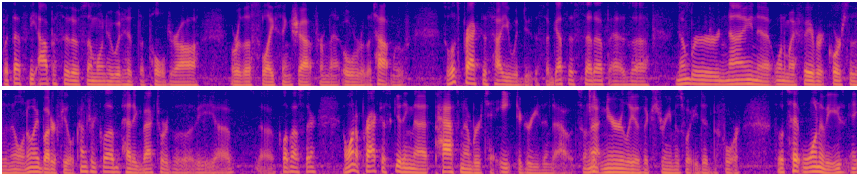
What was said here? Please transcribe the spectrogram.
but that's the opposite of someone who would hit the pull draw or the slicing shot from that over the top move. So let's practice how you would do this. I've got this set up as uh, number nine at one of my favorite courses in Illinois, Butterfield Country Club, heading back towards the, the uh, uh, clubhouse there. I want to practice getting that path number to eight degrees into out, so not nearly as extreme as what you did before. So let's hit one of these, e-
